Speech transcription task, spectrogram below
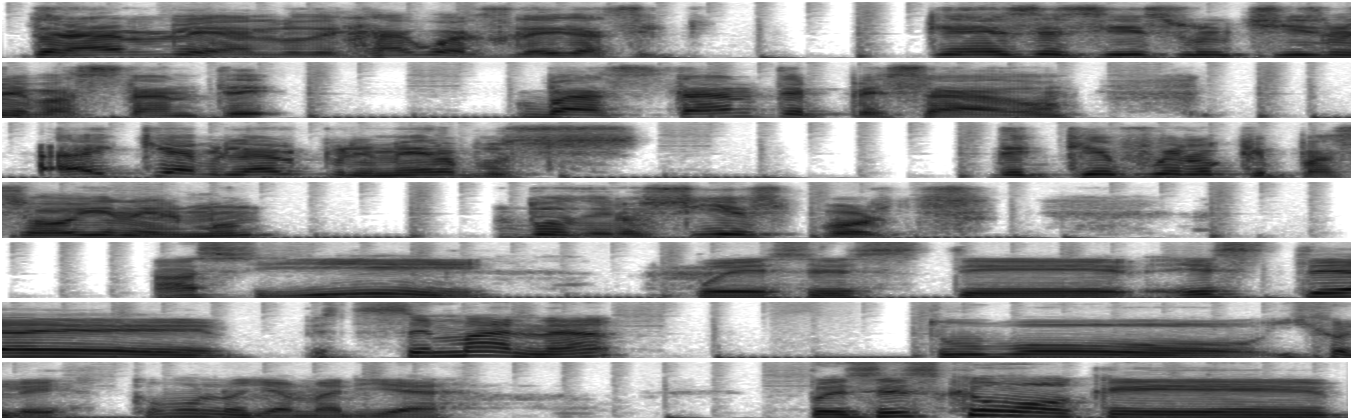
entrarle a lo de Hogwarts Legacy, que ese sí es un chisme bastante, bastante pesado, hay que hablar primero, pues, de qué fue lo que pasó hoy en el mundo de los eSports. Ah, sí. Pues este, este, esta semana tuvo, híjole, ¿cómo lo llamaría? Pues es como que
